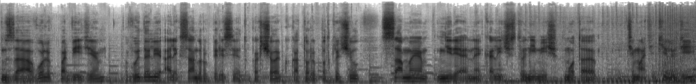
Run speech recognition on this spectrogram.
за волю к победе выдали Александру Пересвету, как человеку, который подключил самое нереальное количество не имеющих мототематики людей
